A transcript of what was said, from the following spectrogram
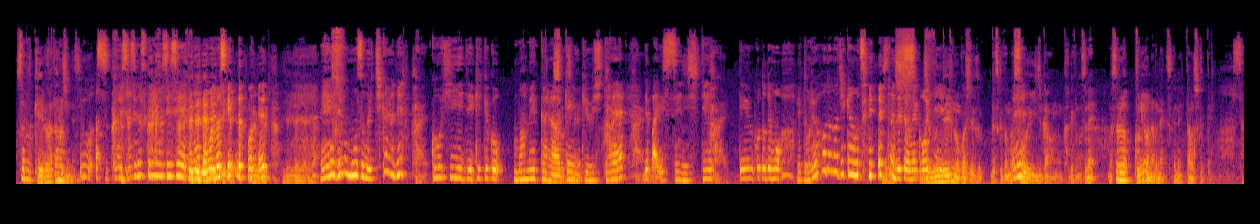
それの経過が楽しいんですよ。うわすごいさすがスクライマー先生かなと思いますけれども いやいやねいやいやいや。えー、でももうその一からねはい。コーヒーで結局豆から研究して、はい。はい。で焙煎して、はいっていうことでもえどれほどの時間を費やしたんでしょうねコーヒ自分でー言うのおかしいです。けど、まあ、ええ。すごい時間かけてますね、まあ、それは苦にはならないですけどね。楽しくって。あそ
